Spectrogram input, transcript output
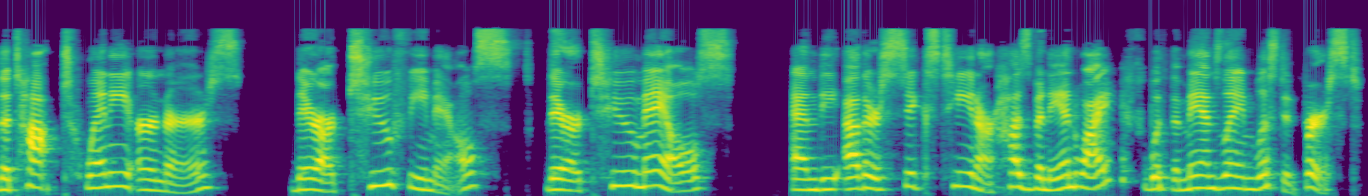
the top 20 earners, there are two females, there are two males, and the other 16 are husband and wife with the man's name listed first.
